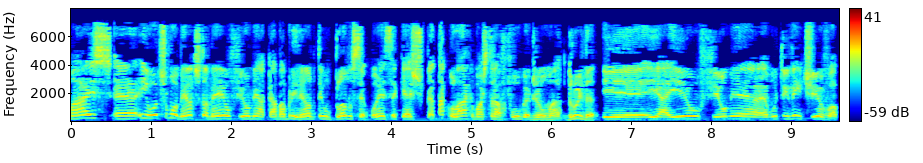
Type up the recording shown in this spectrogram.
mas é, em outros momentos também o filme acaba brilhando. Tem um plano sequência que é espetacular, que mostra a fuga de uma druida. E, e aí o filme é, é muito inventivo. A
